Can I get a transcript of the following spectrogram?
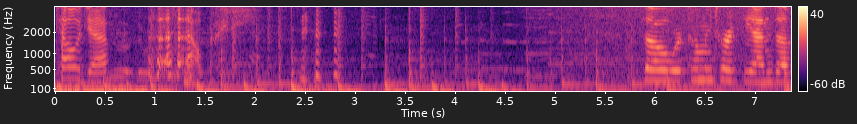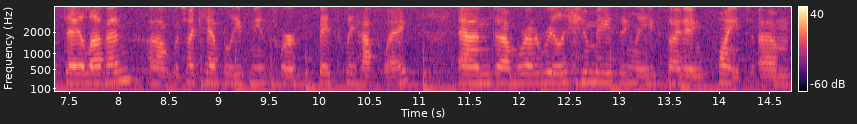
Told you, it's not pretty. So we're coming towards the end of day 11, uh, which I can't believe means we're basically halfway. And um, we're at a really amazingly exciting point. Um,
